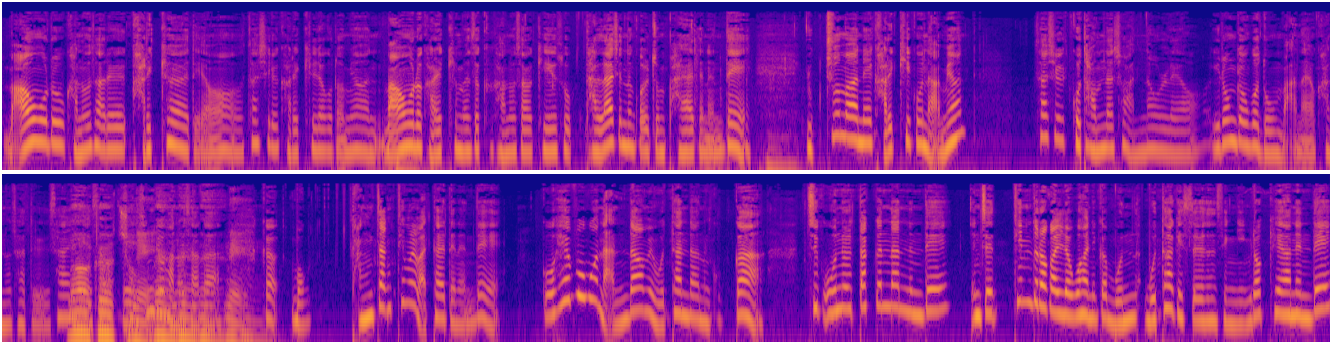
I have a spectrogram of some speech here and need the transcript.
마음으로 간호사를 가르쳐야 돼요. 사실을 가르치려고 그러면 마음으로 가르치면서 그 간호사가 계속 달라지는 걸 좀 봐야 되는데 음. 6주 만에 가르치고 나면 사실 그 다음날 저 안 나올래요. 이런 경우가 너무 많아요. 간호사들 사이에서. 아, 그렇죠. 네, 신규 네, 네, 간호사가. 네. 그러니까 뭐 당장 팀을 맡아야 되는데 그 해보고 난 다음에 못 한다는 것과 즉 오늘 딱 끝났는데 이제 팀 들어가려고 하니까 못, 못 하겠어요 선생님 이렇게 하는데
